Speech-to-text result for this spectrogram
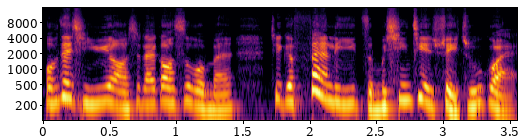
我们再请于老师来告诉我们这个范蠡怎么兴建水族馆。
